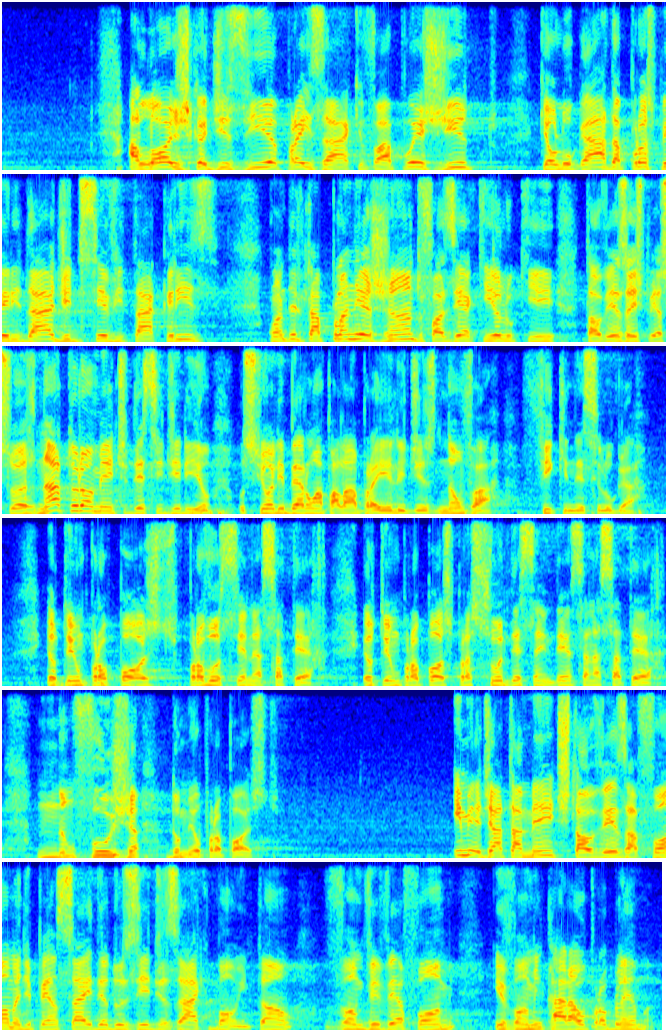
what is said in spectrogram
A lógica dizia para Isaac, vá para o Egito, que é o lugar da prosperidade e de se evitar a crise quando ele está planejando fazer aquilo que talvez as pessoas naturalmente decidiriam, o Senhor libera uma palavra para ele e diz, não vá, fique nesse lugar. Eu tenho um propósito para você nessa terra. Eu tenho um propósito para a sua descendência nessa terra. Não fuja do meu propósito. Imediatamente, talvez, a forma de pensar e deduzir de Isaac, bom, então, vamos viver a fome e vamos encarar o problema.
